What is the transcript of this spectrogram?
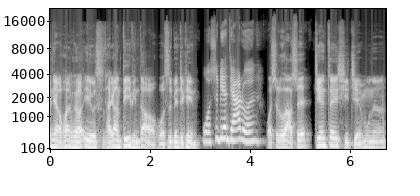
你好，欢迎回到一如史台杠第一频道，我是编辑 King，我是编辑阿伦，我是卢老师。今天这一期节目呢，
